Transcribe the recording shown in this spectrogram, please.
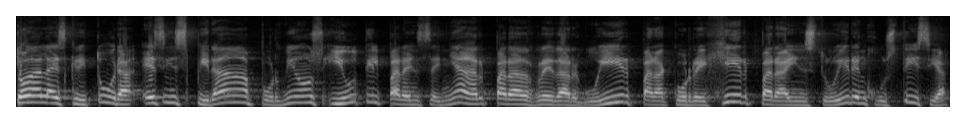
Toda la escritura es inspirada por Dios y útil para enseñar, para redarguir, para corregir, para instruir en justicia,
